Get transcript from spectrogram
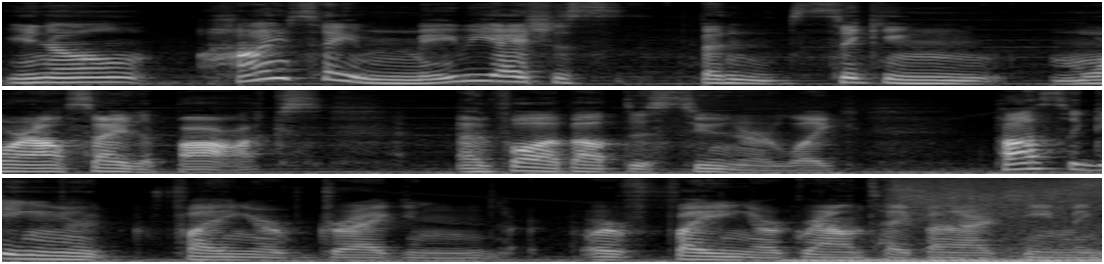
You know, hindsight, maybe I should been thinking more outside the box and thought about this sooner, like possibly getting a fighting or dragon or fighting or ground type on our team in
